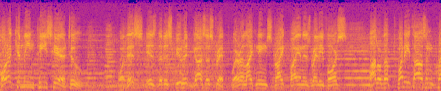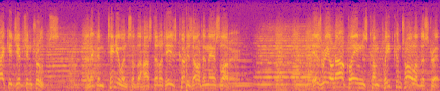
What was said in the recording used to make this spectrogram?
for it can mean peace here too. For this is the disputed Gaza Strip, where a lightning strike by an Israeli force bottled up 20,000 crack Egyptian troops, and a continuance of the hostilities could result in their slaughter. Israel now claims complete control of the Strip,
